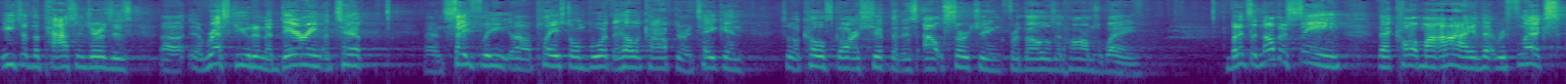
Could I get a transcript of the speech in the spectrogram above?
each of the passengers is uh, rescued in a daring attempt and safely uh, placed on board the helicopter and taken to a Coast Guard ship that is out searching for those in harm's way. But it's another scene that caught my eye that reflects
